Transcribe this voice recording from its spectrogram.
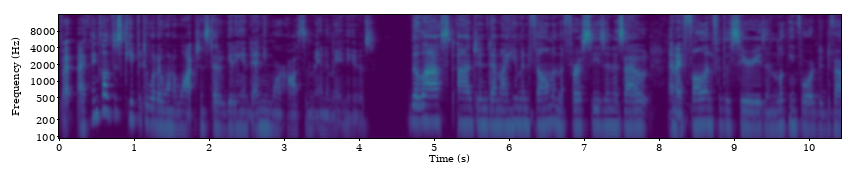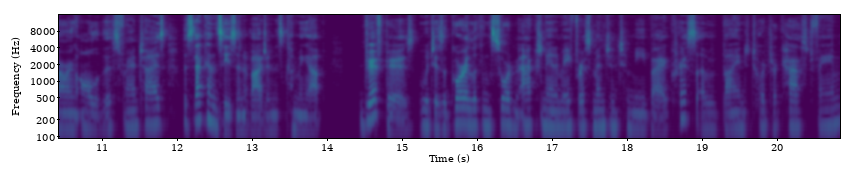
But I think I'll just keep it to what I want to watch instead of getting into any more awesome anime news. The last Ajin demi-human film in the first season is out, and I've fallen for the series and looking forward to devouring all of this franchise. The second season of Ajin is coming up. Drifters, which is a gory looking sword and action anime first mentioned to me by Chris of Bind Torture Cast fame,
